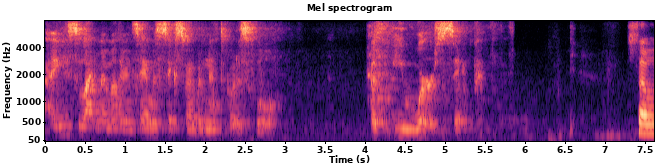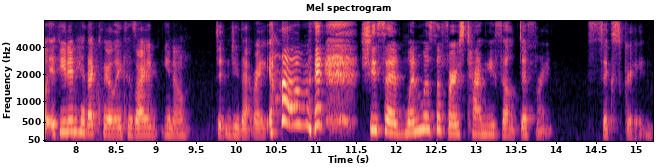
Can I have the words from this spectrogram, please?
I used to lie to my mother and say I was sick so I wouldn't have to go to school. But you were sick. So if you didn't hear that clearly, because I, you know, didn't do that right, um, she said, When was the first time you felt different? Sixth grade.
